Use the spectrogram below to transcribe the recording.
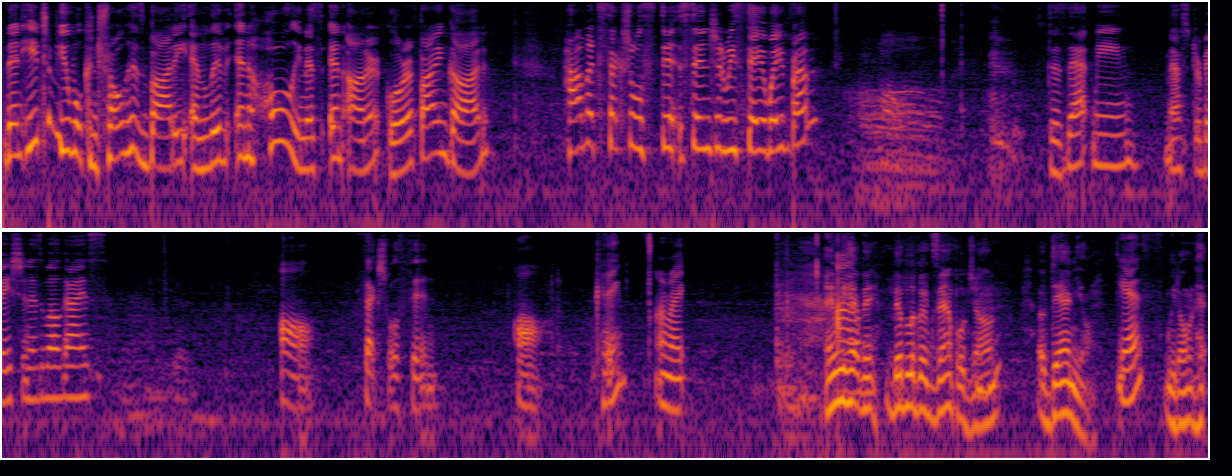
Then each of you will control his body and live in holiness and honor, glorifying God. How much sexual st- sin should we stay away from? Does that mean masturbation as well, guys? All sexual sin. All. Okay? All right. And we have a um, biblical example, John, mm-hmm. of Daniel. Yes? We don't have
